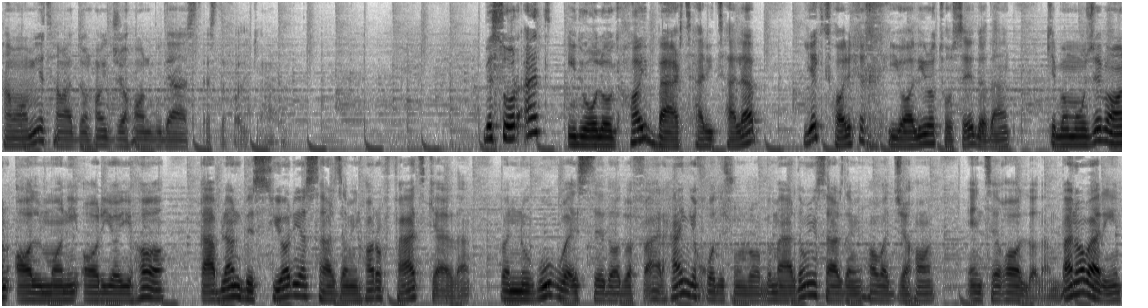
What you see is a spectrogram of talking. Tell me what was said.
تمامی تمدن‌های جهان بوده است استفاده کردند. به سرعت ایدئولوگ های برتری طلب یک تاریخ خیالی را توسعه دادند که به موجب آن آلمانی آریایی ها قبلا بسیاری از سرزمین ها را فتح کردند و نبوغ و استعداد و فرهنگ خودشون را به مردم این سرزمین ها و جهان انتقال دادن. بنابراین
